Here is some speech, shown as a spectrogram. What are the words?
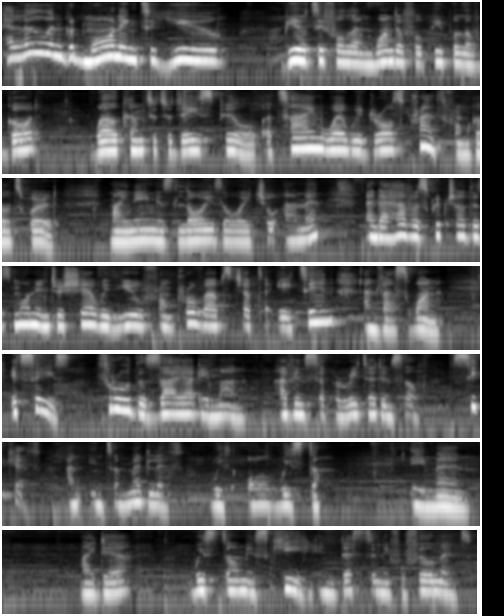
Hello and good morning to you, beautiful and wonderful people of God. Welcome to today's Pill, a time where we draw strength from God's Word. My name is Lois Owecho Ame, and I have a scripture this morning to share with you from Proverbs chapter 18 and verse 1. It says, Through desire a man, having separated himself, seeketh and intermeddleth with all wisdom. Amen. My dear, wisdom is key in destiny fulfillment.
